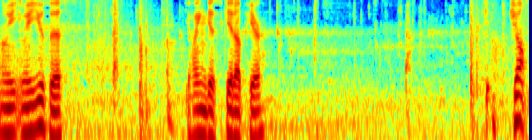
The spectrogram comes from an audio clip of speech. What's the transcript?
Let me, let me use this. If I can just get up here. Get, jump.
